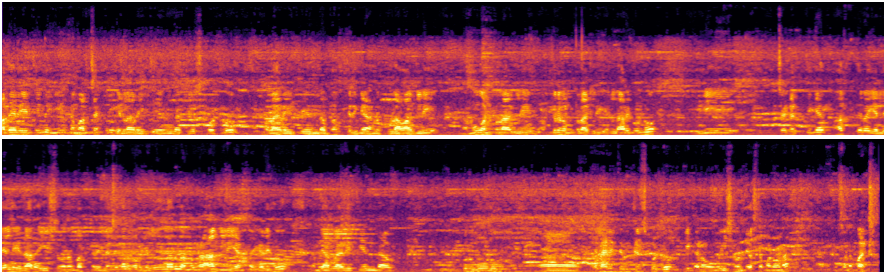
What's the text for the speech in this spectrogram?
ಅದೇ ರೀತಿಯಲ್ಲಿ ಈ ನಮ್ಮ ಅರ್ಚಕರು ಎಲ್ಲ ರೀತಿಯಿಂದ ತಿಳಿಸ್ಕೊಟ್ರು. ಎಲ್ಲ ರೀತಿಯಿಂದ ಭಕ್ತರಿಗೆ ಅನುಕೂಲವಾಗಲಿ ನಮಗೂ ಅನುಕೂಲ ಆಗಲಿ, ಭಕ್ತರಿಗೂ ಅನುಕೂಲ ಆಗಲಿ ಎಲ್ಲರಿಗೂ ಇಡೀ ಜಗತ್ತಿಗೆ ಭಕ್ತರ ಎಲ್ಲೆಲ್ಲಿ ಇದ್ದಾರೆ, ಈಶ್ವರ ಭಕ್ತರು ಎಲ್ಲೆಲ್ಲಿ ಇದ್ದಾರೆ, ಅವ್ರಿಗೆಲ್ಲರಿಗೂ ಅನುಗ್ರಹ ಆಗಲಿ ಅಂತ ಹೇಳಿದ್ದು ನಮಗೆ ಎಲ್ಲ ರೀತಿಯಿಂದ ಗುರುಗಳು ಎಲ್ಲ ರೀತಿಯಿಂದ ತಿಳಿಸ್ಕೊಟ್ಟು ಈಗ ನಾವು ಈಶ್ವರ ದೇವಸ್ಥಾನ ಮಾಡೋಣ. ಬನ್ನಿ.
